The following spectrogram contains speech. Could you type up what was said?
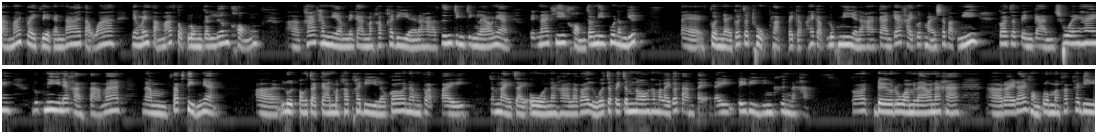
สามารถไกล่เกลี่ยกันได้ แต่ว่ายังไม่สามารถตกลงกันเรื่องของค่าธรรมเนียมในการบังคับคดีนะคะ ซึ่งจริง ๆ แล้วเนี่ยเป็นหน้าที่ของเจ้าหนี้ผู้นำยึด แต่ส่วนใหญ่ก็จะถูกผลักไปกับให้กับลูกหนี้นะคะ การแก้ไขกฎหมายฉบับนี้ก็จะเป็นการช่วยให้ลูกหนี้เนี่ยค่ะสามารถนำทรัพย์สินเนี่ยหลุดออกจากการบังคับคดี แล้วก็นำกลับไปจำหน่ายจ่ายโอนนะคะ แล้วก็หรือว่าจะไปจำนองทำอะไรก็ตามแต่ได้ได้ดียิ่งขึ้นนะคะ ก็โดยรวมแล้วนะคะรายได้ของกรมบังคับคดี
